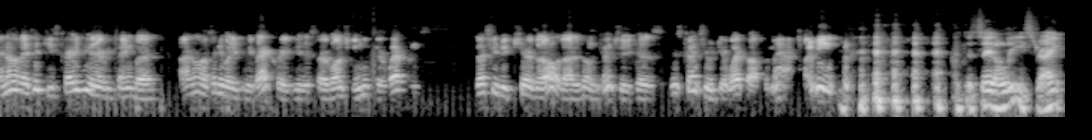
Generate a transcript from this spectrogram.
I know they think he's crazy and everything, but I don't know if anybody can be that crazy to start launching nuclear weapons especially if he cares at all about his own country, because his country would get wiped off the map. I mean, to say the least, right?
